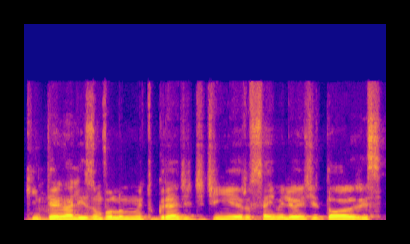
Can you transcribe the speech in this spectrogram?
que internaliza um volume muito grande de dinheiro, 100 milhões de dólares,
